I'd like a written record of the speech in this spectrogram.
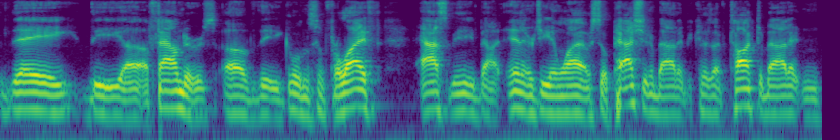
they, the uh, founders of the Gold and Silver for Life, asked me about energy and why I was so passionate about it because I've talked about it and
